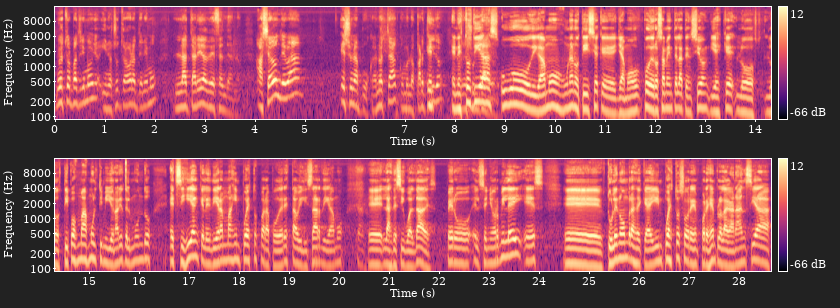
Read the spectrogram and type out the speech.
nuestro patrimonio y nosotros ahora tenemos la tarea de defenderlo. ¿Hacia dónde va? Es una puja, no está como en los partidos. En, estos días hubo, digamos, una noticia que llamó poderosamente la atención y es que los, los tipos más multimillonarios del mundo exigían que le dieran más impuestos para poder estabilizar, digamos, eh, las desigualdades. Pero el señor Milley es eh, tú le nombras de que hay impuestos sobre, por ejemplo, la ganancia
